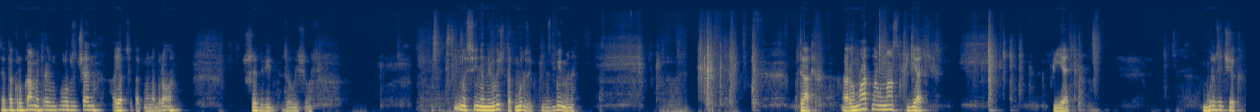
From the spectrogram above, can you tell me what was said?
Це так руками треба було б, звичайно. А як це так ми набрали? Ще дві залишилось. Ну, Насіння невеличке, так, Мурзик, не збий мене. Так, ароматна у нас 5. 5. Мурзичек.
